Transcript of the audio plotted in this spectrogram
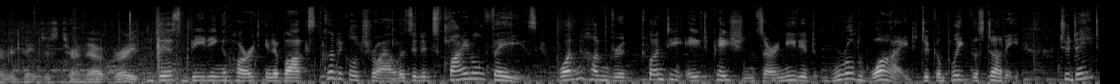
everything just turned out great. This beating heart in a box clinical trial is in its final phase. 128 patients are needed worldwide to complete the study. To date,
